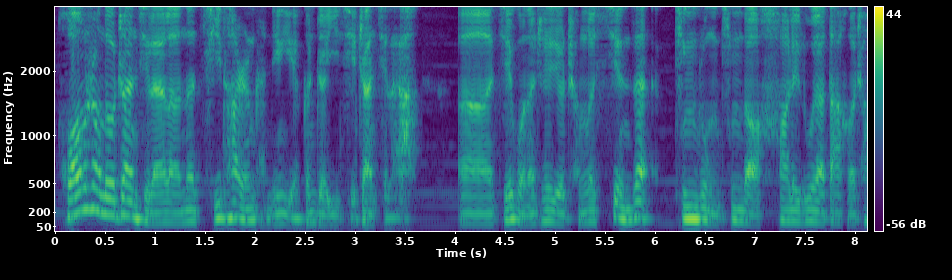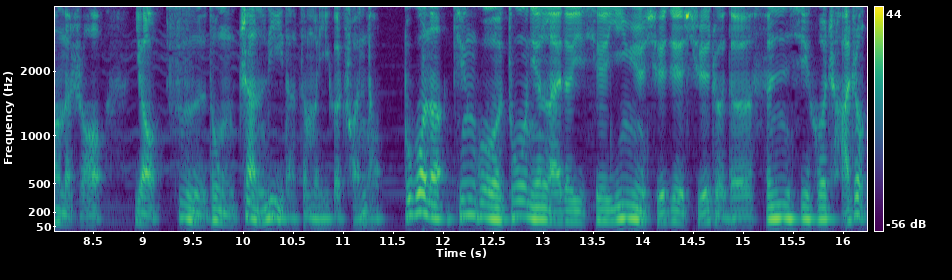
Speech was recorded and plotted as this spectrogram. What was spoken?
皇上都站起来了，那其他人肯定也跟着一起站起来啊！呃，结果呢，这就成了现在听众听到《哈利路亚大合唱》的时候要自动站立的这么一个传统。不过呢，经过多年来的一些音乐学界学者的分析和查证，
